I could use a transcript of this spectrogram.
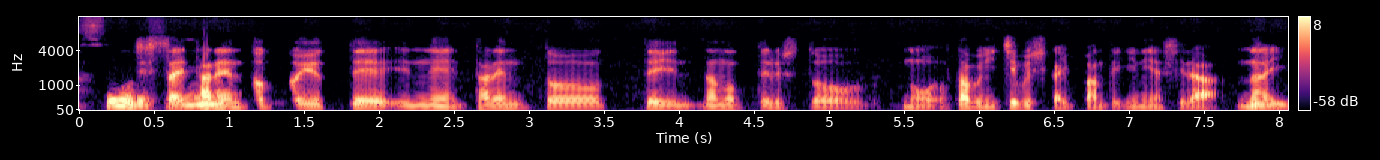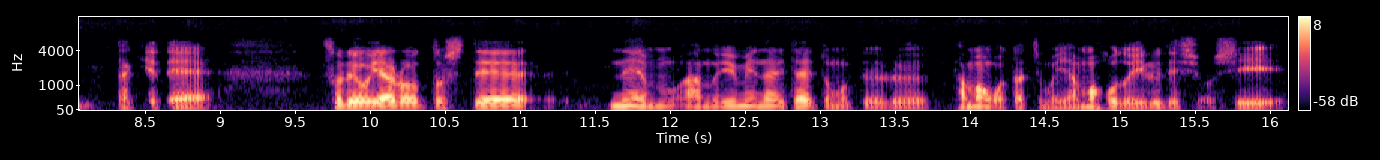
実そうですね。際タレントと言ってね、タレントって名乗ってる人の多分一部しか一般的には知らないだけで、それをやろうとして、ね、あの有名になりたいと思っている卵たちも山ほどいるでしょうし、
